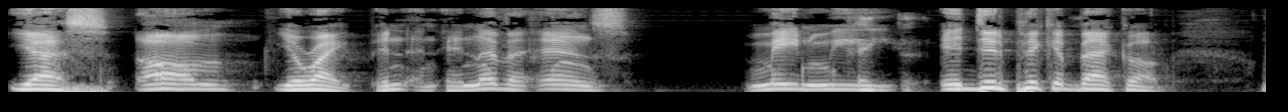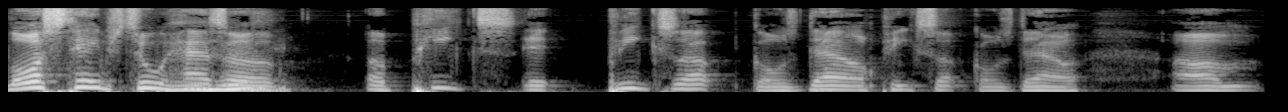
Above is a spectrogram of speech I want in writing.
Yes, um, you're right. It, it, it never ends. Made me. It did pick it back up. Lost Tapes Two has Mm-hmm. a a peaks. It peaks up, goes down, peaks up, goes down. Um,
